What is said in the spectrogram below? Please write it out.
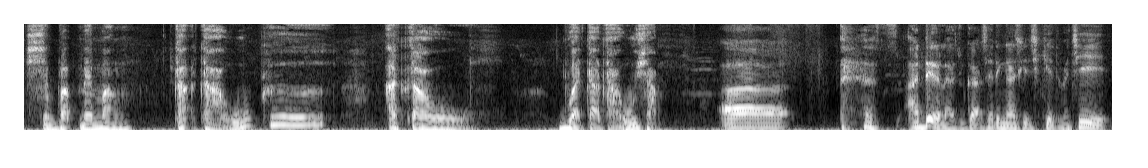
sebab memang tak tahu ke atau buat tak tahu Syam? Uh, adalah juga saya dengar sikit-sikit tu pakcik.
